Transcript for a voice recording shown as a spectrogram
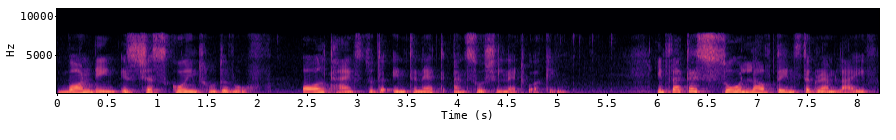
Bonding is just going through the roof, all thanks to the internet and social networking. In fact, I so love the Instagram Live.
